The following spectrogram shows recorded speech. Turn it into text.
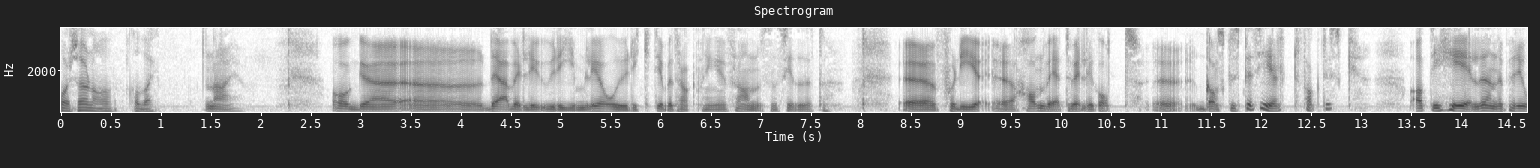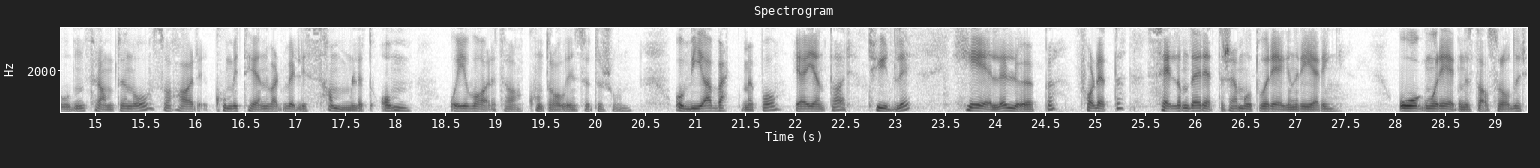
Hårsår nå, Kolberg. Nei. Og eh, det er veldig urimelige og uriktige betraktninger fra Anundsens side, dette. Eh, fordi eh, han vet veldig godt, ganske spesielt faktisk, at i hele denne perioden fram til nå så har komiteen vært veldig samlet om å ivareta kontrollinstitusjonen. Og vi har vært med på, jeg gjentar, tydelig, hele løpet for dette, selv om det retter seg mot vår egen regjering og våre egne statsråder,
